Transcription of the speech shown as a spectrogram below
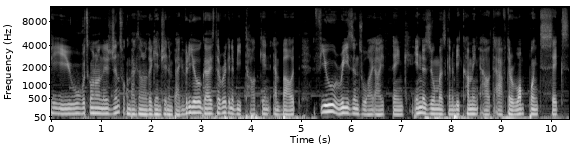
Hey, what's going on ladies and gents? Welcome back to another Genshin Impact video. Guys, today we're going to be talking about a few reasons why I think Inazuma is going to be coming out after 1.6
